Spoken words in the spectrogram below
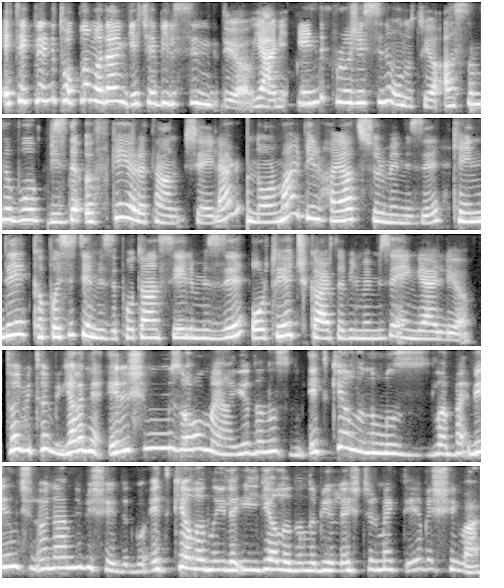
eteklerini toplamadan geçebilsin diyor. Yani kendi projesini unutuyor. Aslında bu bizde öfke yaratan şeyler normal bir hayat sürmemizi, kendi kapasitemizi, potansiyelimizi ortaya çıkartabilmemizi engelliyor. Tabii tabii. Yani erişimimiz olmayan ya da nasıl etki alanımızla benim için önemli bir şeydir bu. Etki alanıyla ilgi alanını birleştirmek diye bir şey var.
